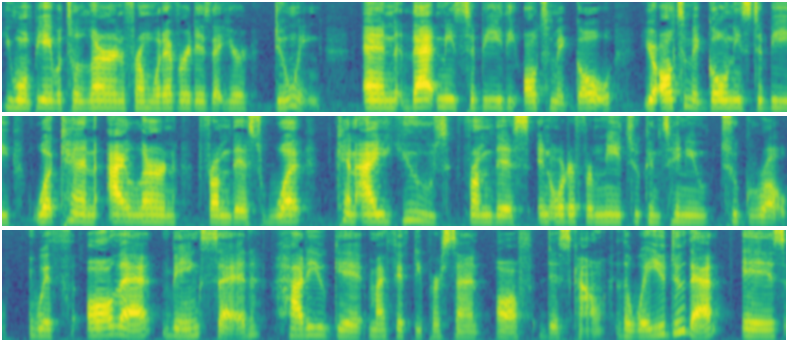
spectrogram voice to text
You won't be able to learn from whatever it is that you're doing. And that needs to be the ultimate goal. Your ultimate goal needs to be what can I learn from this? What can I use from this in order for me to continue to grow? With all that being said, how do you get my 50% off discount? The way you do that is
